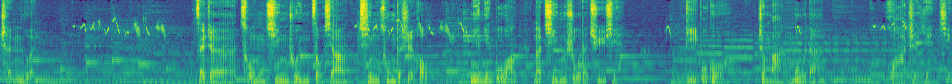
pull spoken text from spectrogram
沉沦？在这从青春走向青葱的时候，念念不忘那轻熟的曲线，抵不过这满目的花枝眼睛，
